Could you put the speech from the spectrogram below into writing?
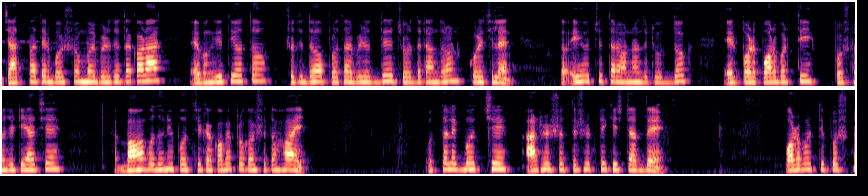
জাতপাতের বৈষম্যের বিরোধিতা করা এবং দ্বিতীয়ত সতীদাহ প্রথার বিরুদ্ধে জোরদার আন্দোলন করেছিলেন। তো এই হচ্ছে তার অন্যান্য দুটি উদ্যোগ। এরপরে পরবর্তী প্রশ্ন যেটি আছে, বামাবোধনী পত্রিকা কবে প্রকাশিত হয়? উত্তর লিখবে হচ্ছে আঠারোশো তেষট্টি খ্রিস্টাব্দে। পরবর্তী প্রশ্ন,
